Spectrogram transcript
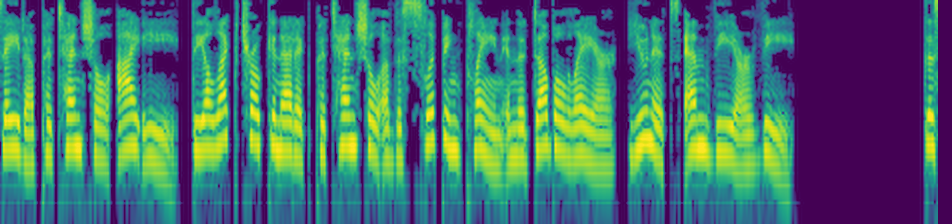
zeta potential, i.e., the electrokinetic potential of the slipping plane in the double layer, units mv or v. The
